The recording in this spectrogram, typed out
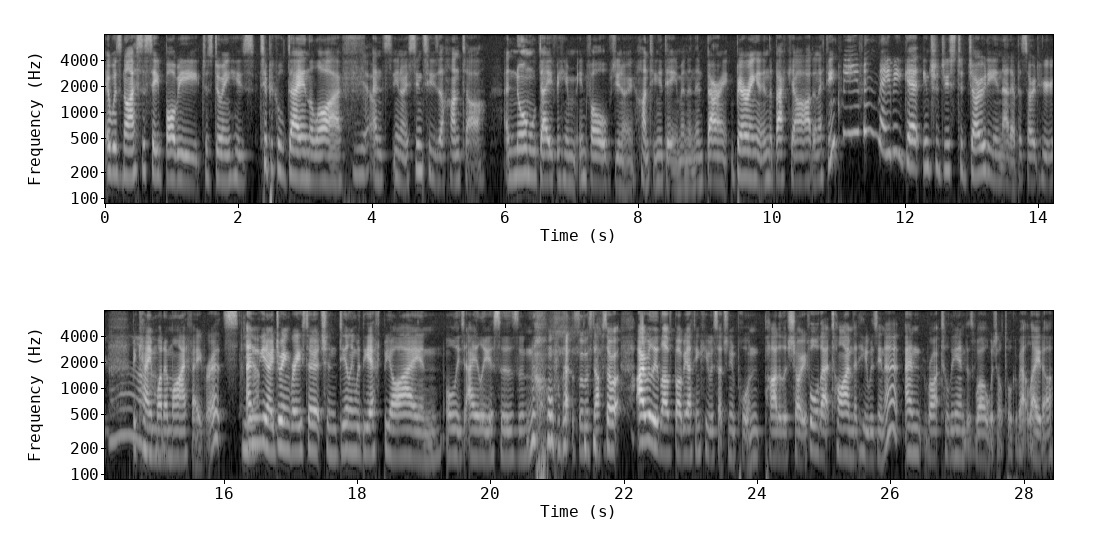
it was nice to see Bobby just doing his typical day in the life, Yeah. and you know since he's a hunter. A normal day for him involved, you know, hunting a demon and then burying, burying it in the backyard. And I think we even maybe get introduced to Jodie in that episode, who ah. became one of my favorites. Yeah. And you know, doing research and dealing with the FBI and all these aliases and all that sort of stuff. So I really love Bobby. I think he was such an important part of the show for that time that he was in it, and right till the end as well, which I'll talk about later.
